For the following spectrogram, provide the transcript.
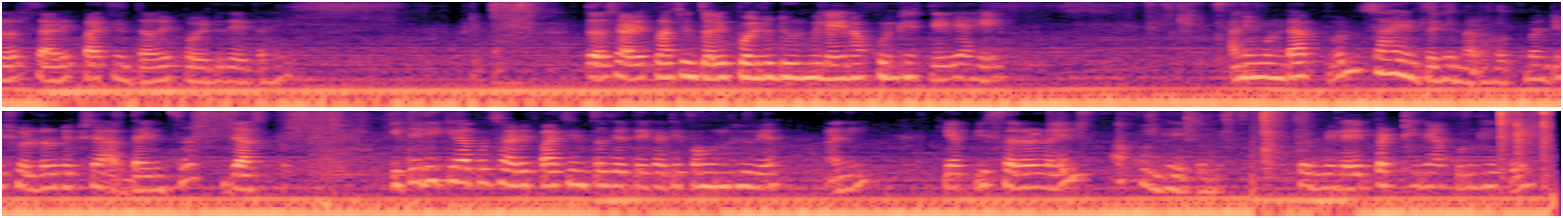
तर साडेपाच इंचावर एक पॉईंट द्यायचा आहे. तर साडेपाच इंचावर एक पॉईंट देऊन मी लाईन आखून घेतलेली आहे. आणि मुंडा आपण सहा इंच घेणार आहोत. म्हणजे शोल्डरपेक्षा अर्धा इंच जास्त. इथे देखील आपण साडेपाच इंच येते का ते पाहून घेऊया. आणि ही आपली सरळ लाईन आखून घ्यायची आहे. तर मी लाईन पठ्ठीने आखून घेते.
